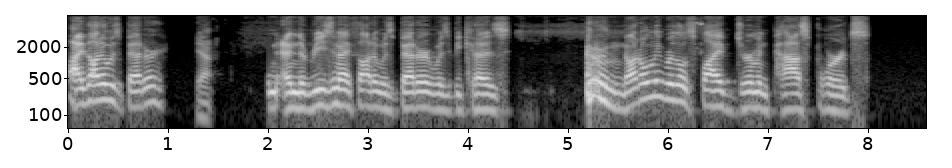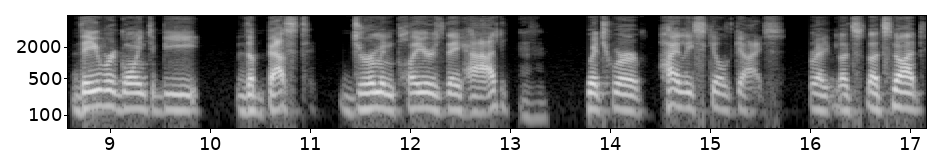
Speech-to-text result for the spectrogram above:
I thought it was better. Yeah. And, and the reason I thought it was better was because not only were those five German passports, they were going to be the best German players they had, Mhm. which were highly skilled guys. Right. Let's let's not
